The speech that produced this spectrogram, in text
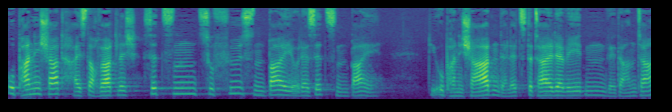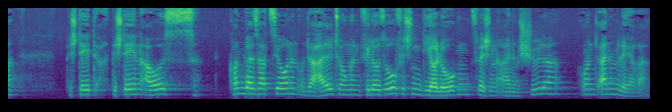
Upanishad heißt auch wörtlich sitzen zu Füßen bei oder sitzen bei. Die Upanishaden, der letzte Teil der Veden, Vedanta, besteht, bestehen aus Konversationen, Unterhaltungen, philosophischen Dialogen zwischen einem Schüler und einem Lehrer.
